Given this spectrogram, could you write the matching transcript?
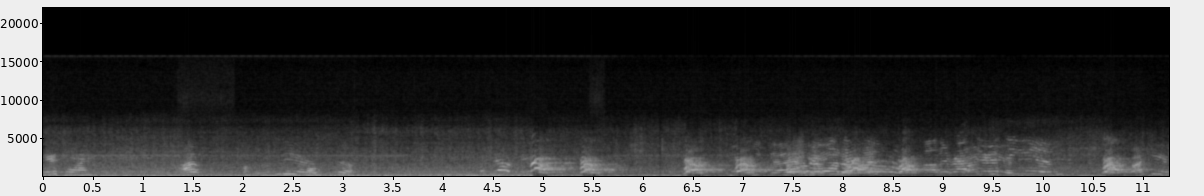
Here's one. I, here. Hold still. Hey, you want to hold it right there at the end. Right here.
